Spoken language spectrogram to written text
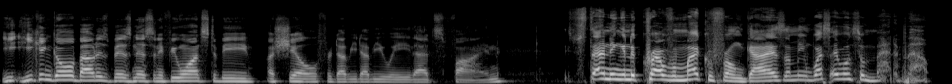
he he can go about his business, and if he wants to be a shill for WWE, that's fine. Standing in the crowd with a microphone, guys. I mean, what's everyone so mad about?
